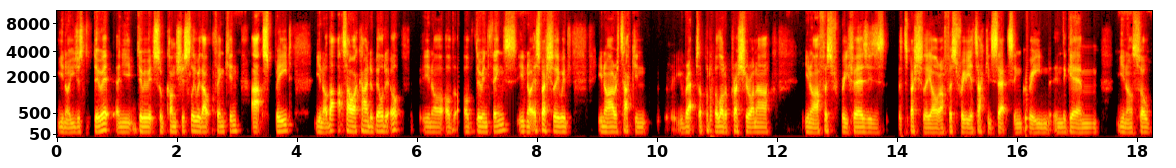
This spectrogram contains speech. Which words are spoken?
You know you just do it and you do it subconsciously without thinking at speed. You know that's how i kind of build it up you know of, of doing things. You know especially with you know our attacking reps. I put a lot of pressure on our you know our first three phases especially our first three attacking sets in green in the game, you know, so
